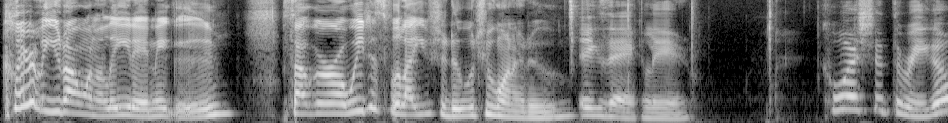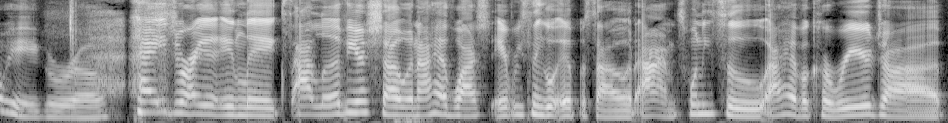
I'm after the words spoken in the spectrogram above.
clearly, you don't want to leave that nigga. So, girl, we just feel like you should do what you want to do. exactly. Question three. Go ahead, girl. Hey, Drea and Lex, I love your show and I have watched every single episode. I am 22. I have a career job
